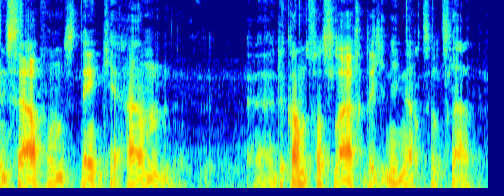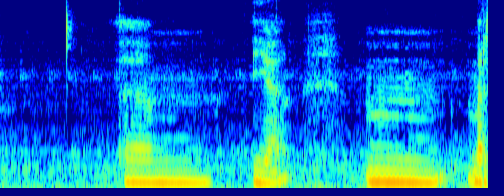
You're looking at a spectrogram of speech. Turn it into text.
En s'avonds denk je aan eh, de kans van slagen dat je die nacht zult slapen. Ehm, ja. Mm, maar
